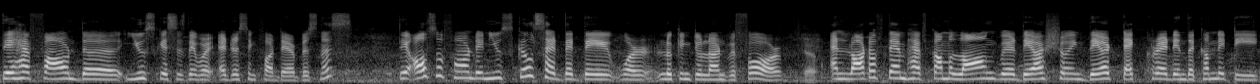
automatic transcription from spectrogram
they have found the use cases they were addressing for their business. They also found a new skill set that they were looking to learn before. Yeah. And a lot of them have come along where they are showing their tech cred in the community,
